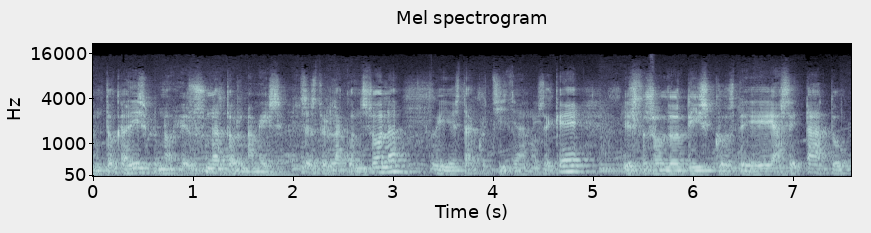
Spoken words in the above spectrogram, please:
un tocadisco. No, es una tornamesa. Esto es la consola y esta cuchilla no sé qué. Estos son los discos de acetato.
